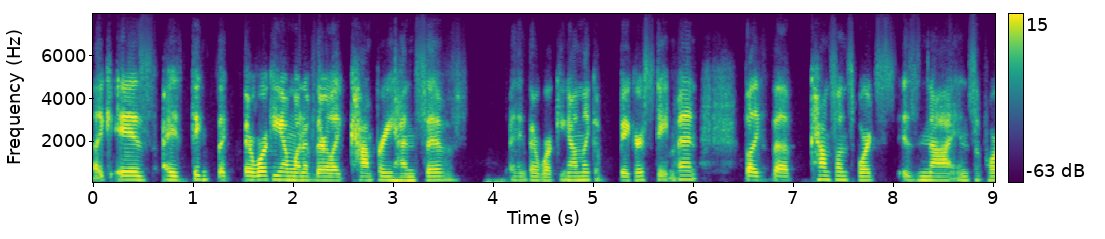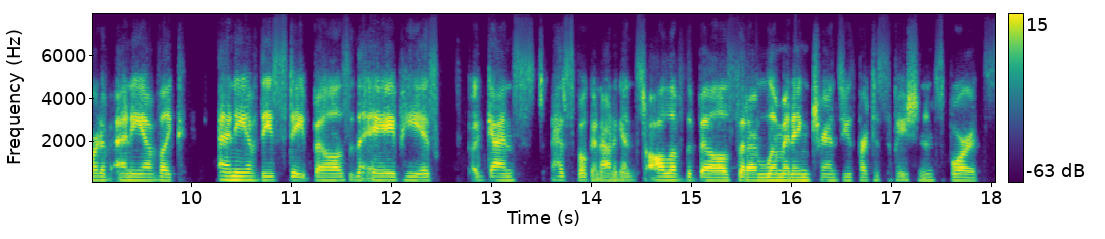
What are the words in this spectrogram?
like is I think like they're working on one of their like comprehensive. I think they're working on like a bigger statement, but like the Council on Sports is not in support of any of like any of these state bills, and the AAP is against has spoken out against all of the bills that are limiting trans youth participation in sports.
